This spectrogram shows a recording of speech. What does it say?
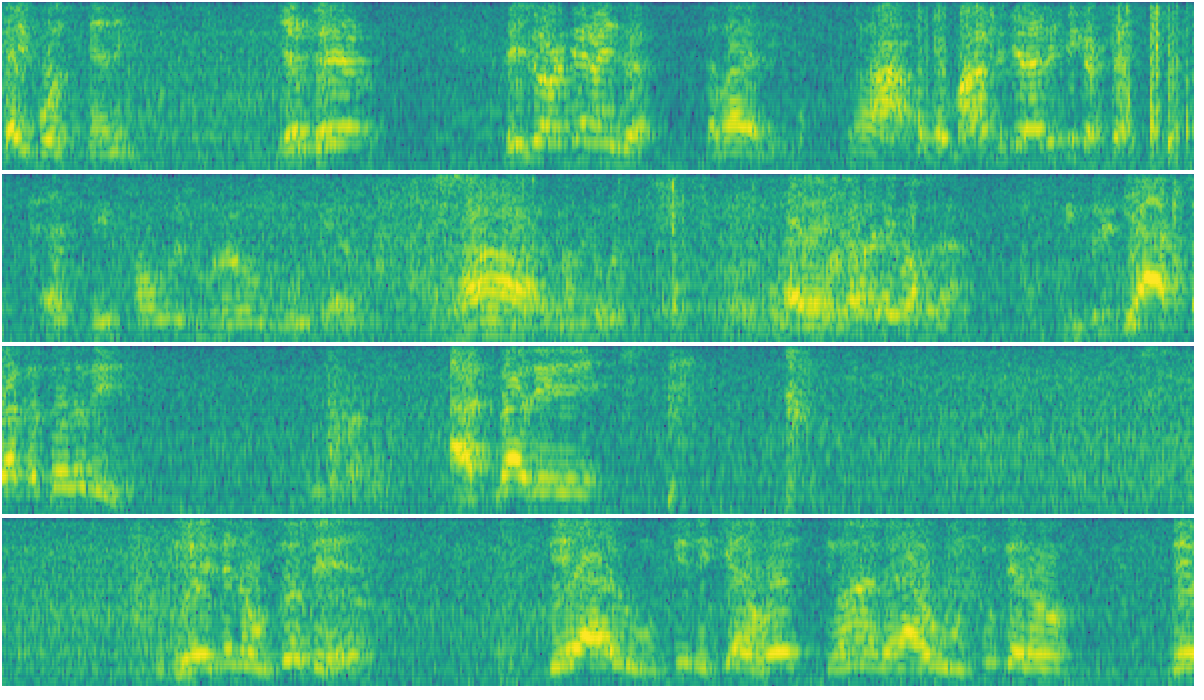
કઈ પોસ્ટ છે એની? એ છે ફિલ્ડ ઓર્ગેનાઇઝર તમારાથી? હા, મારા નથી કક્ષા આત્મા થતો નથી. આત્મા જે ગ્રેવિટેશન નો ઊંચો છે તે આવી ઊંચી જગ્યા હોય ત્યાં આગળ આવું ઊંચું તેનો દેહ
